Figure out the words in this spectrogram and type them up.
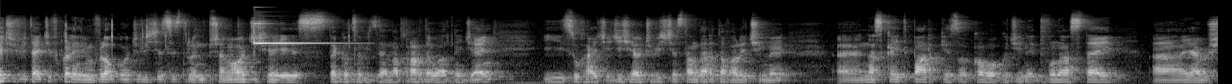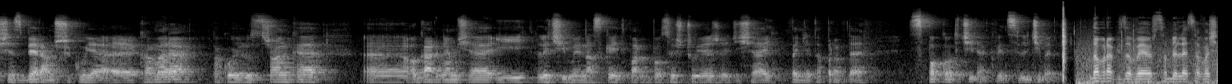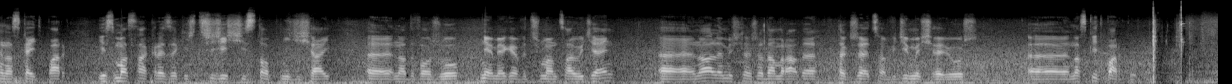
Hej, cześć, witajcie w kolejnym vlogu, oczywiście z tej strony Przemo. Dzisiaj jest, z tego co widzę, naprawdę ładny dzień. I słuchajcie, dzisiaj oczywiście standardowo lecimy e, na skatepark, jest około godziny 12. E, Ja już się zbieram, szykuję e, kamerę, pakuję lustrzankę, ogarniam się i lecimy na skatepark, bo coś czuję, że dzisiaj będzie naprawdę spoko odcinek, więc lecimy. Dobra widzowie, ja już sobie lecę właśnie na skatepark. Jest masakra, jest jakieś 30 stopni dzisiaj e, na dworzu. Nie wiem jak ja wytrzymam cały dzień, e, no ale myślę, że dam radę. Także co, widzimy się już e, na skateparku.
